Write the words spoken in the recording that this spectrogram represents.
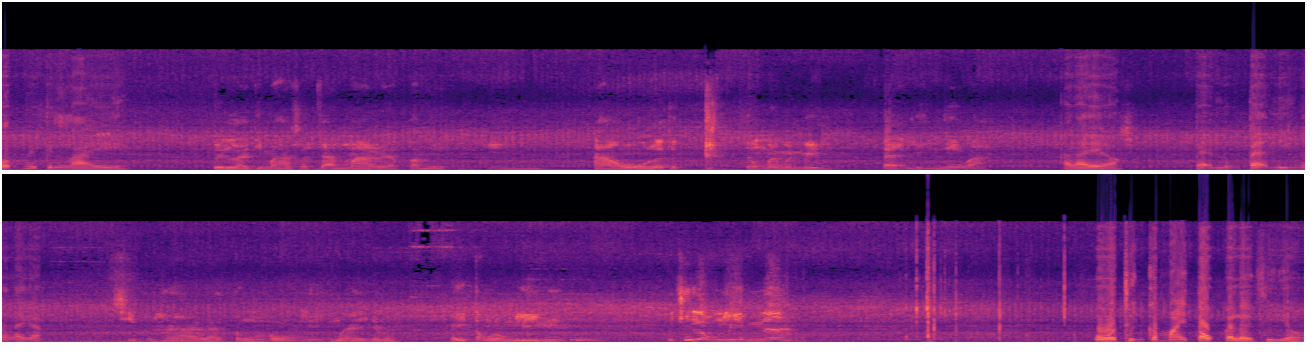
รถไม่เป็นไร เป็นอะไรที่มหัศจรรย์มากเลยครับตอนนี้เกมเอาแล้วจะทำไมมันไม่แตะลิงก์ให้วะ อะไรเหรอ แปะลุงแปะลิงก์อะไรกัน ชิปหายแล้วต้องลงลิงก์ใหม่ใช่ไหม เฮ้ยต้องลงลิงก์ไม่ใช่ลงลิ้นนะโหถึงก็ไม้ตกกันเลยทีเดียว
